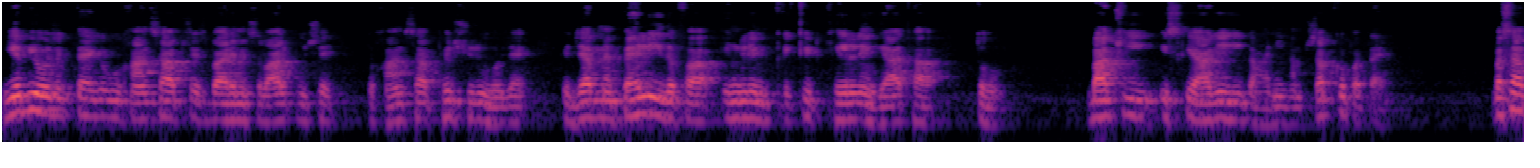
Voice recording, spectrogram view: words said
یہ بھی ہو سکتا ہے کہ وہ خان صاحب سے اس بارے میں سوال پوچھے تو خان صاحب پھر شروع ہو جائیں کہ جب میں پہلی دفعہ انگلینڈ کرکٹ کھیلنے گیا تھا تو باقی اس کے آگے کی کہانی ہم سب کو پتہ ہے۔ بس اب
